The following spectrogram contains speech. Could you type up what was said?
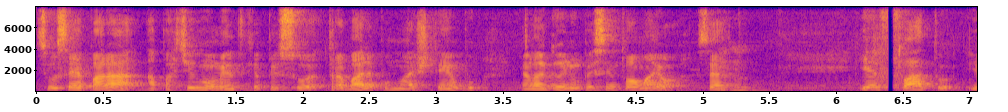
se você reparar, a partir do momento que a pessoa trabalha por mais tempo, ela ganha um percentual maior, certo? Uhum. E é fato, e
